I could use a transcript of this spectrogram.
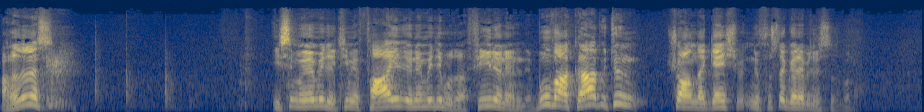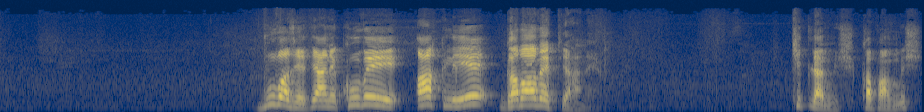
Anladınız? İsim önemli değil. Kimi fail önemli değil burada. Fiil önemli. Bu vaka bütün şu anda genç nüfusta görebilirsiniz bunu. Bu vaziyet yani kuvve-i akliye gabavet yani. Kitlenmiş, kapanmış.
